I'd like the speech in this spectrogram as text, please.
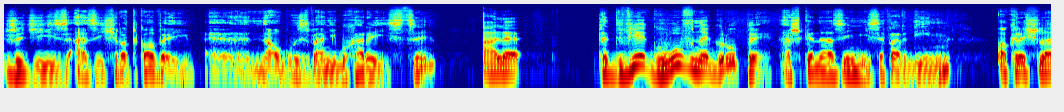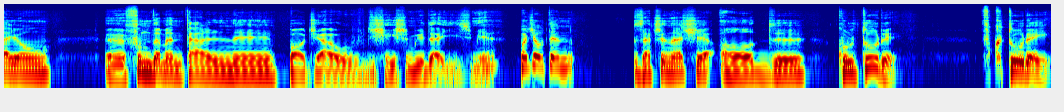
Żydzi z Azji Środkowej, e, na ogół zwani bucharyjscy, ale te dwie główne grupy, Aszkenazim i Sefardim, określają e, fundamentalny podział w dzisiejszym judaizmie. Podział ten zaczyna się od kultury, w której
